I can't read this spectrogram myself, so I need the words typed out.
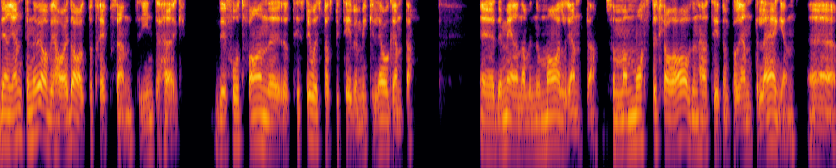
den räntenivå vi har idag på 3 är inte hög. Det är fortfarande ur ett historiskt perspektiv en mycket låg ränta. Eh, det är mer än av en normalränta. Så man måste klara av den här typen på räntelägen eh,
